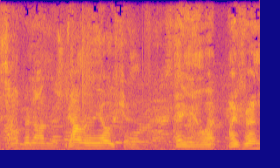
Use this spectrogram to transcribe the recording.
something on this down in the ocean. And you know what, my friend?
